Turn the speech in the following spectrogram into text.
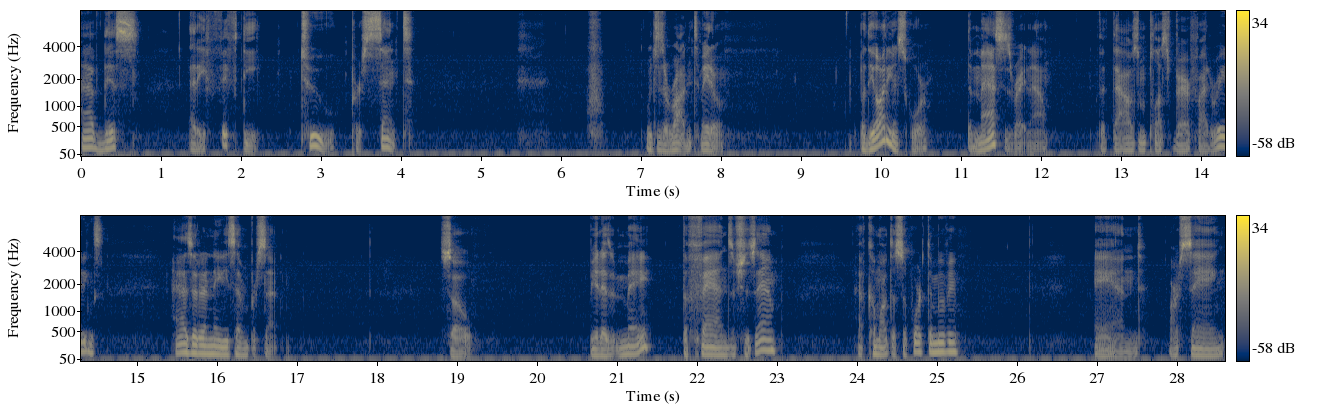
have this at a 52%, which is a rotten tomato. But the audience score, the masses right now, the thousand plus verified ratings, has it at an 87%. So, be it as it may, the fans of Shazam have come out to support the movie and are saying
